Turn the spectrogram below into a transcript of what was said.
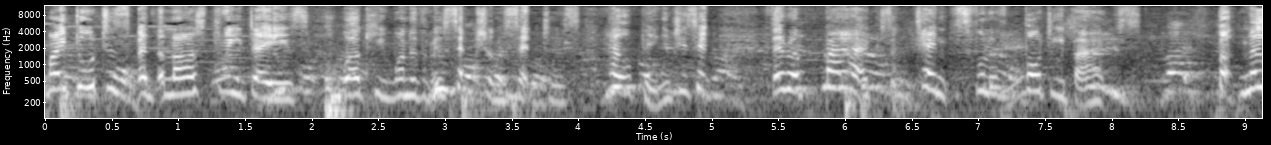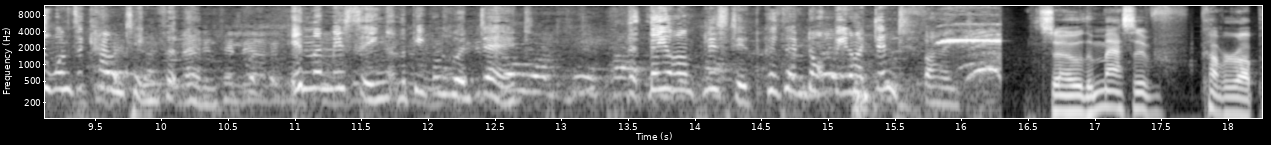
My daughter spent the last three days working in one of the reception centres, helping, and she said there are bags and tents full of body bags, but no one's accounting for them. In the missing and the people who are dead, they aren't listed because they've not been identified. So the massive cover up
